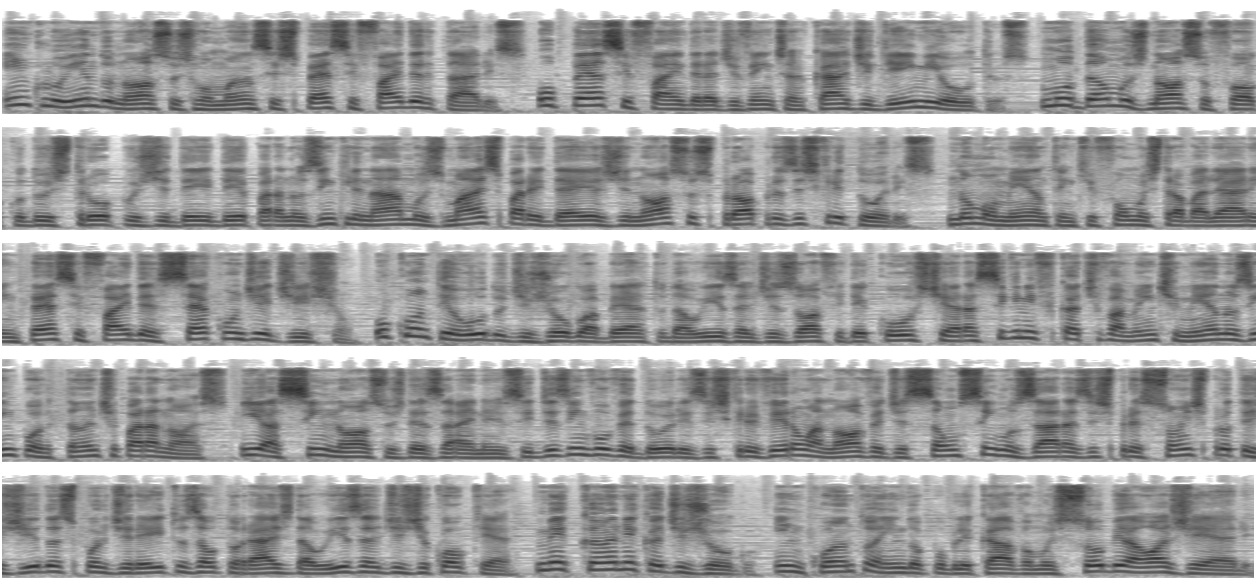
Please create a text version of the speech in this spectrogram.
incluindo nossos romances Pathfinder Tales, o Pathfinder Adventure Card Game e outros, mudamos nosso foco dos tropos de D&D para nos inclinarmos mais para ideias de nossos próprios escritores. No momento em que fomos trabalhar em Pathfinder Second Edition, o conteúdo de jogo aberto da Wizards of the Coast era significativamente menos importante para nós nós, e assim nossos designers e desenvolvedores escreveram a nova edição sem usar as expressões protegidas por direitos autorais da Wizards de qualquer mecânica de jogo, enquanto ainda publicávamos sob a OGL.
